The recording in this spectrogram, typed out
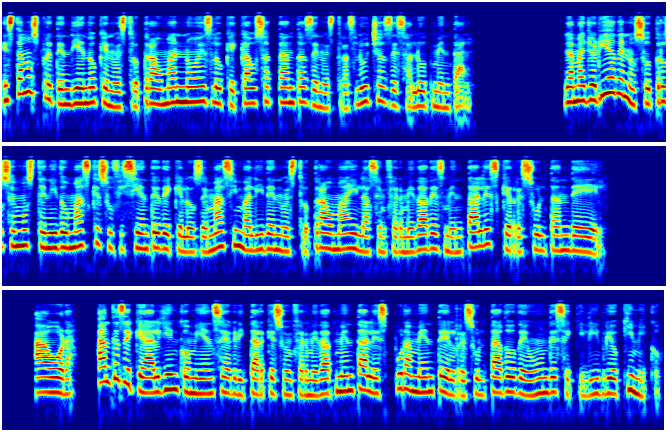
estamos pretendiendo que nuestro trauma no es lo que causa tantas de nuestras luchas de salud mental. La mayoría de nosotros hemos tenido más que suficiente de que los demás invaliden nuestro trauma y las enfermedades mentales que resultan de él. Ahora, antes de que alguien comience a gritar que su enfermedad mental es puramente el resultado de un desequilibrio químico,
